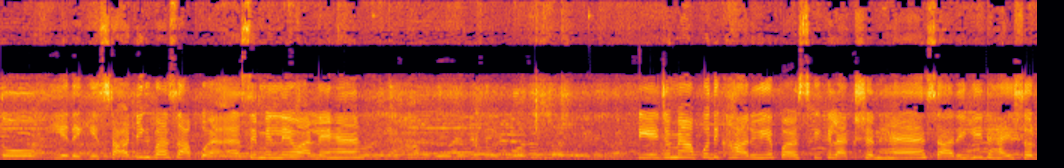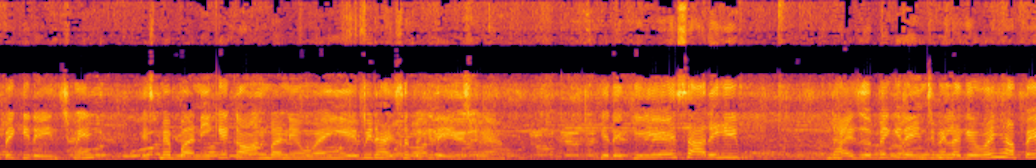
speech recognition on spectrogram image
तो ये देखिए स्टार्टिंग पर्स आपको ऐसे मिलने वाले हैं। ये जो मैं आपको दिखा रही हूँ, ये पर्स की कलेक्शन है, सारी ही ढाई सौ रुपये की रेंज में। इसमें बनी के कान बने हुए हैं, ये भी ढाई सौ रुपये की रेंज में है। ये देखिए, ये सारे ही ढाई सौ रुपये की रेंज में लगे हुए हैं यहाँ पे।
